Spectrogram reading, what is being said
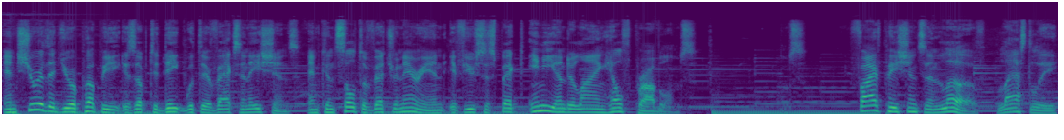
Ensure that your puppy is up to date with their vaccinations and consult a veterinarian if you suspect any underlying health problems. 5. Patience and love. Lastly,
